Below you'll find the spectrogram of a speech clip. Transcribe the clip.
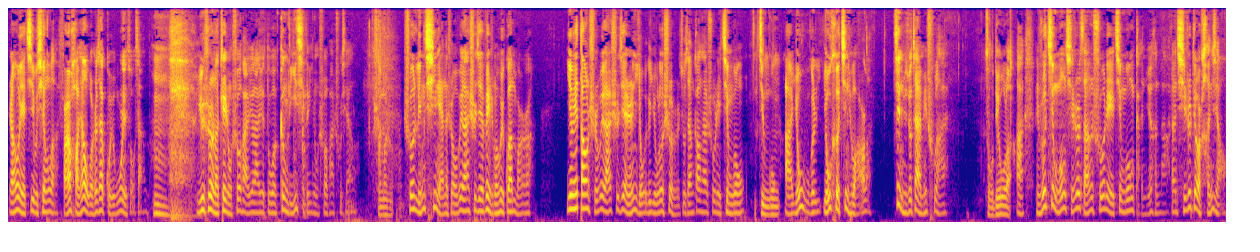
然后也记不清了，反正好像我是在鬼屋里走散的。嗯，于是呢，这种说法越来越多，更离奇的一种说法出现了，什么时候？说零七年的时候，未来世界为什么会关门啊？因为当时未来世界人有一个游乐设施，就咱刚才说这进攻进攻啊，有五个游客进去玩了，进去就再也没出来。走丢了。啊，你说进宫，其实咱们说这个进宫感觉很大，但其实地儿很小。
